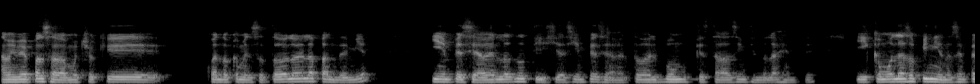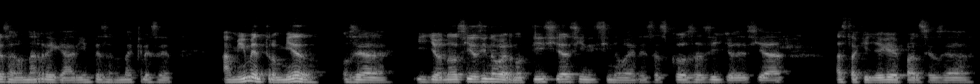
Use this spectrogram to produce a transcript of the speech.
a mí me pasaba mucho que cuando comenzó todo lo de la pandemia y empecé a ver las noticias y empecé a ver todo el boom que estaba sintiendo la gente y cómo las opiniones empezaron a regar y empezaron a crecer, a mí me entró miedo. O sea, y yo no hacía sino ver noticias y sino ver esas cosas y yo decía, hasta que llegué, parce, o sea,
